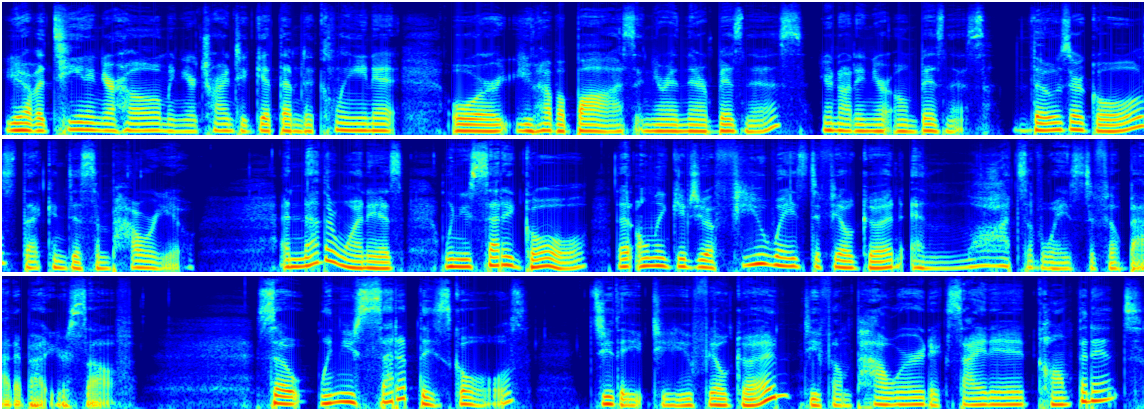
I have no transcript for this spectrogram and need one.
you have a teen in your home and you're trying to get them to clean it, or you have a boss and you're in their business, you're not in your own business. Those are goals that can disempower you. Another one is when you set a goal that only gives you a few ways to feel good and lots of ways to feel bad about yourself. So when you set up these goals, do they do you feel good? Do you feel empowered, excited, confident?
